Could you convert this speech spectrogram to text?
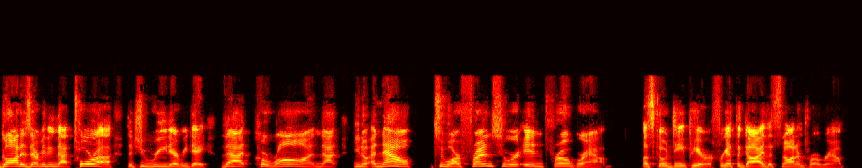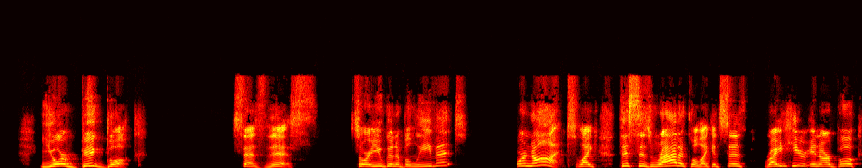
God is everything. That Torah that you read every day, that Quran, that you know. And now to our friends who are in program, Let's go deep here. Forget the guy that's not in program. Your big book says this. So are you going to believe it or not? Like this is radical. Like it says right here in our book,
